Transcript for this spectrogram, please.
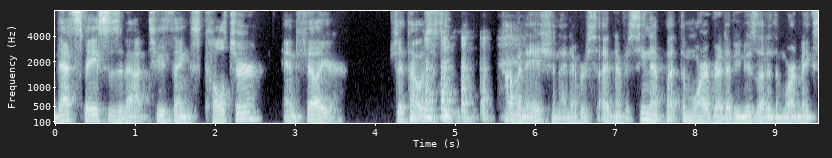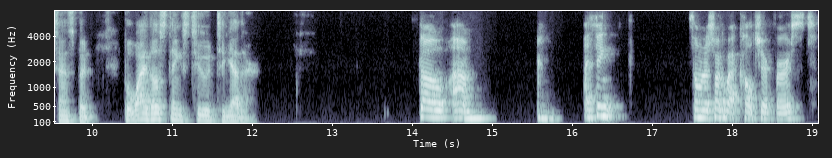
that space is about two things culture and failure which i thought was just a combination. I never i've never seen that but the more i've read of your newsletter the more it makes sense. But but why those things two together? So um i think so i'm going to talk about culture first.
